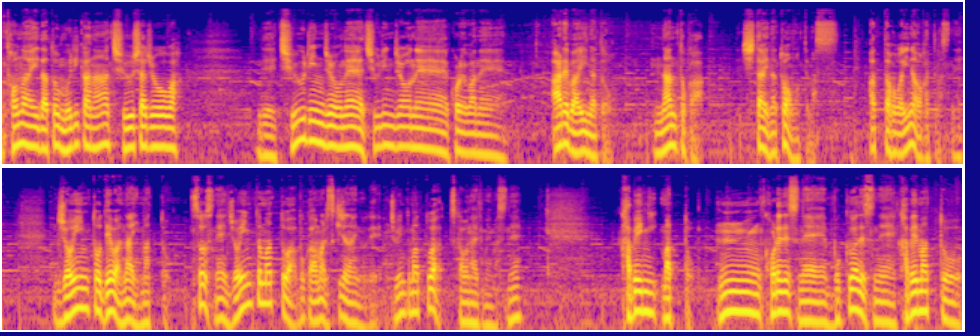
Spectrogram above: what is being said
ん都内だと無理かな駐車場は。で駐輪場ね駐輪場ねこれはねあればいいなとなんとかしたいなとは思ってます。あった方がいいのは分かってますね。ジョイントではないマット。そうですねジョイントマットは僕はあまり好きじゃないのでジョイントマットは使わないと思いますね。壁にマット。うーんこれですね僕はですね壁マット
